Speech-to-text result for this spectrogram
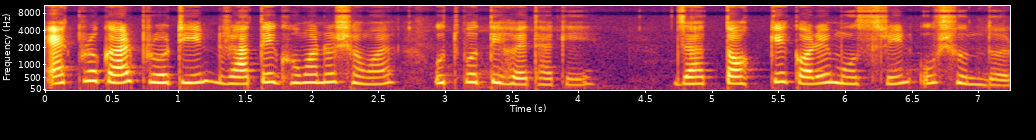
এক প্রকার প্রোটিন রাতে ঘুমানোর সময় উৎপত্তি হয়ে থাকে, যা ত্বককে করে মসৃণ ও সুন্দর।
